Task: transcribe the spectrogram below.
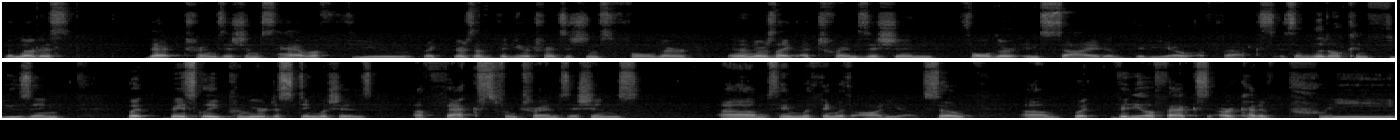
you'll notice that transitions have a few, like there's a video transitions folder, and then there's like a transition folder inside of video effects. It's a little confusing, but basically Premiere distinguishes effects from transitions. Um, same with thing with audio. So, um, but video effects are kind of pre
